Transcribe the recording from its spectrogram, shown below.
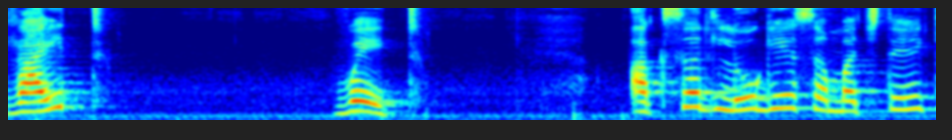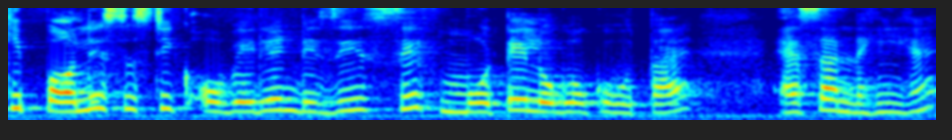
राइट वेट अक्सर लोग ये समझते हैं कि पॉलिसिस्टिक ओवेरियन डिज़ीज़ सिर्फ़ मोटे लोगों को होता है, ऐसा नहीं है।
